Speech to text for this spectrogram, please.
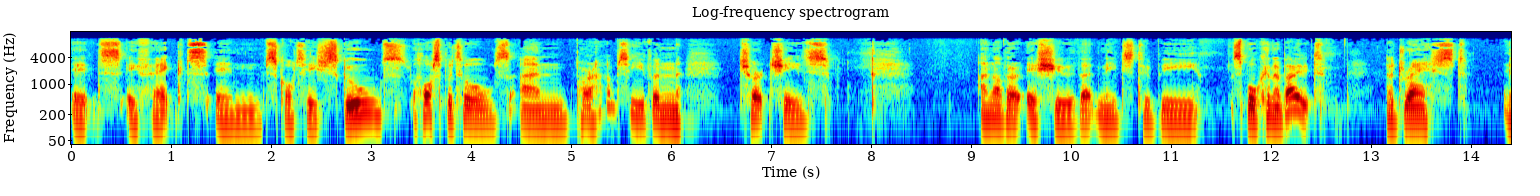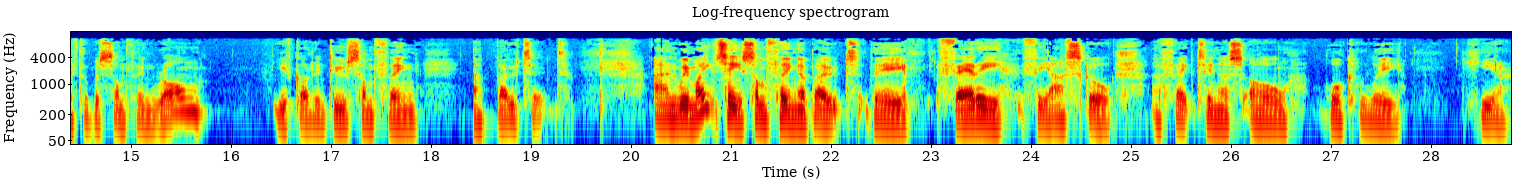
its effects in Scottish schools, hospitals and perhaps even churches. Another issue that needs to be spoken about, addressed. If there was something wrong, you've got to do something about it. And we might say something about the ferry fiasco affecting us all locally here.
